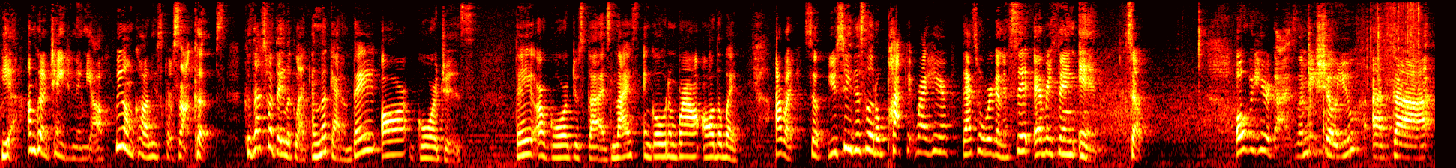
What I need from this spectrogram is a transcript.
Yeah, I'm to change them, y'all. We're going to call these croissant cups. Because that's what they look like. And look at them. They are gorgeous. They are gorgeous, guys. Nice and golden brown all the way. All right, so you see this little pocket right here? That's where we're to sit everything in. So, over here, guys, let me show you. I've got,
